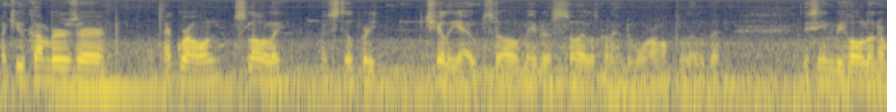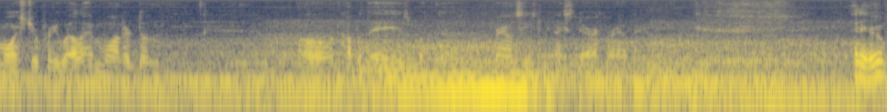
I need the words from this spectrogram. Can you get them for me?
My cucumbers are they're growing slowly. It's still pretty chilly out, so maybe the soil is going to have to warm up a little bit. They seem to be holding their moisture pretty well. I haven't watered them oh, in a couple of days, but seems to be nice and dark around there. Anywho,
